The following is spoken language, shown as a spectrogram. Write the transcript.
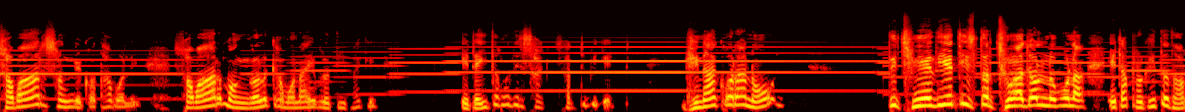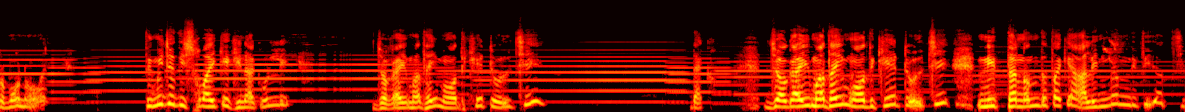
সবার সঙ্গে কথা বলে, সবার মঙ্গল কামনায় ব্রতী থাকে। এটাই তো আমাদের সার্টিফিকেট। ঘৃণা করা নয় তুই ছুঁয়ে দিয়েছিস, তোর ছোঁয়া জল নেব না। এটা প্রকৃত ধর্ম নয়। তুমি যদি সবাইকে ঘৃণা করলি, জগাই মাথায় মদ খেয়ে টলছি। দেখো, জগাই মাথায় মদ খেয়ে টলছে, নিত্যানন্দ তাকে আলিঙ্গন দিতে যাচ্ছে।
